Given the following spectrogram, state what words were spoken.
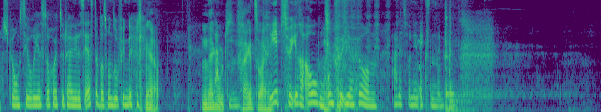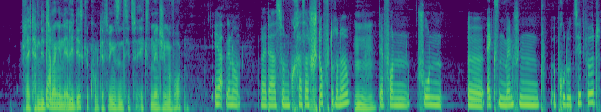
Verschwörungstheorie ist doch heutzutage das Erste, was man so findet. Ja. Na gut, Lampen. Frage 2. Krebs für ihre Augen und für ihr Hirn. Alles von den Echsenmenschen. Vielleicht haben die zu Ja. lange in LEDs geguckt, deswegen sind sie zu Echsenmenschen geworden. Ja, genau. Weil da ist so ein krasser Stoff drin, Mhm. der von schon äh, Echsenmenschen p- produziert wird.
